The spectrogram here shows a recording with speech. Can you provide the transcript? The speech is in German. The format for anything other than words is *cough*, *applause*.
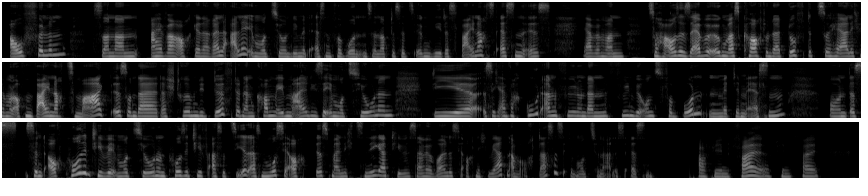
auffüllen, sondern einfach auch generell alle Emotionen, die mit Essen verbunden sind. Ob das jetzt irgendwie das Weihnachtsessen ist, ja, wenn man zu Hause selber irgendwas kocht und da duftet so herrlich, wenn man auf dem Weihnachtsmarkt ist und da, da strömen die Düfte, dann kommen eben all diese Emotionen, die sich einfach gut anfühlen und dann fühlen wir uns verbunden mit dem Essen. Und das sind auch positive Emotionen und positiv assoziiert. Also muss ja auch erstmal nichts Negatives sein. Wir wollen das ja auch nicht werten, aber auch das ist emotionales Essen. Auf jeden Fall, auf jeden Fall.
